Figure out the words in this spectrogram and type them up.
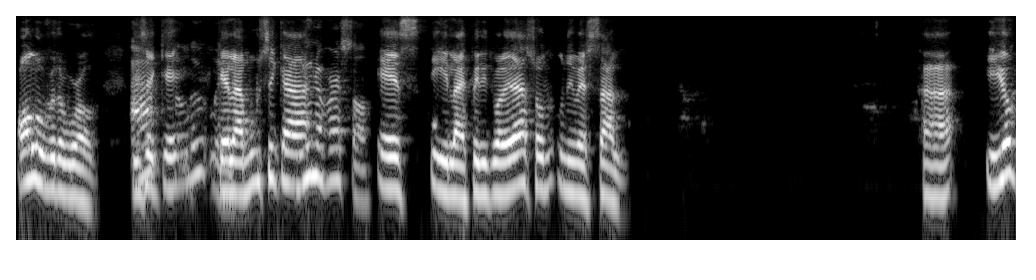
all over the world. Dice que, Absolutely. que la música Universal. es y la espiritualidad son universal. Ah, y yo,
